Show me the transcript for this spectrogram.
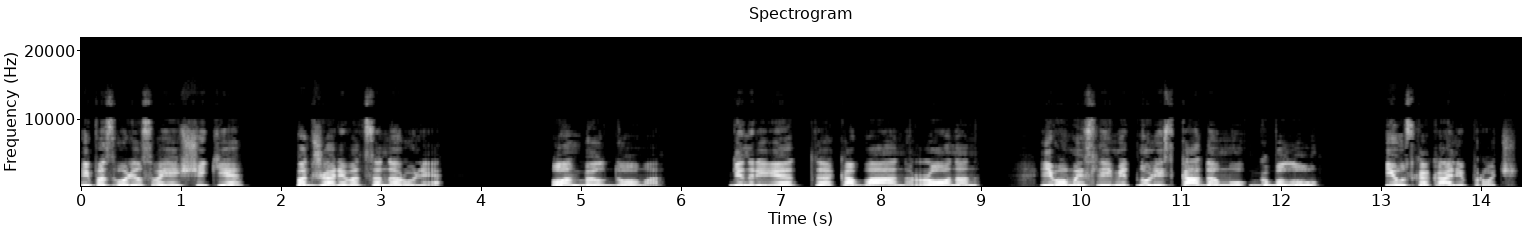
и позволил своей щеке поджариваться на руле. Он был дома. Генриетта, Кабан, Ронан. Его мысли метнулись к Адаму, к Блу и ускакали прочь.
